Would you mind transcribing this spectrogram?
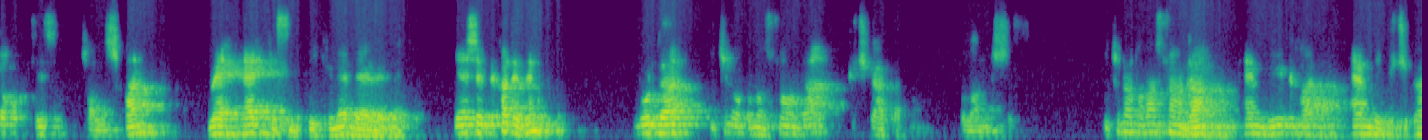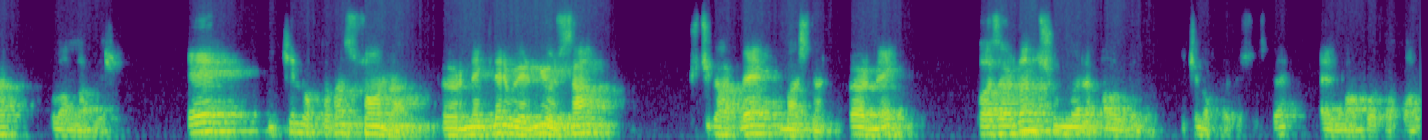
Çok titiz, çalışkan ve herkesin fikrine değer verir. Gençler dikkat edin. Burada iki noktadan sonra küçük harf kullanmışız. İki noktadan sonra hem büyük harf hem de küçük harf kullanılabilir. Eğer iki noktadan sonra örnekler veriliyorsa küçük harfle başlar. Örnek, pazardan şunları aldım. İki nokta üst. Elma, portakal,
